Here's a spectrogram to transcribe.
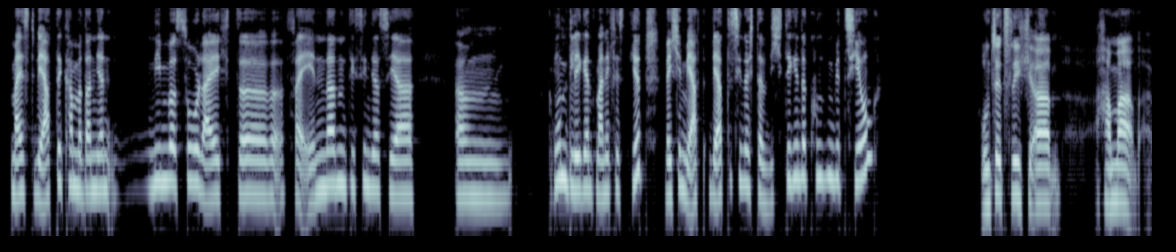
meist Werte kann man dann ja nicht mehr so leicht äh, verändern. Die sind ja sehr ähm, grundlegend manifestiert. Welche Werte sind euch da wichtig in der Kundenbeziehung? Grundsätzlich äh, haben wir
